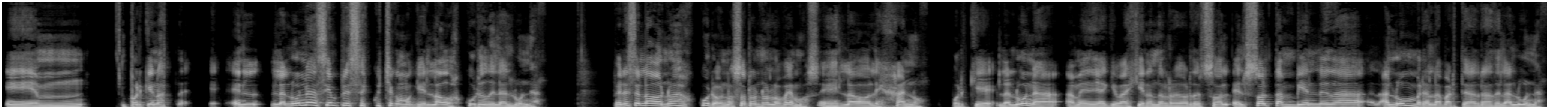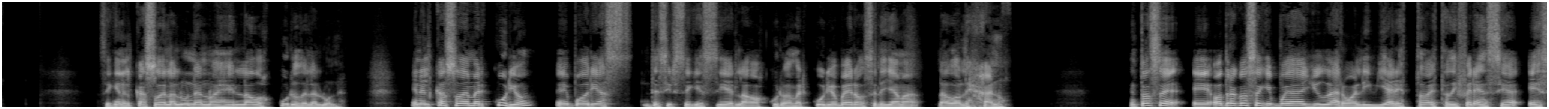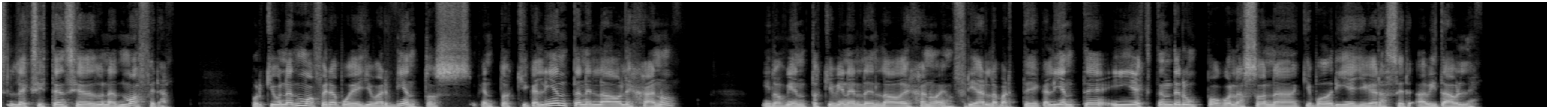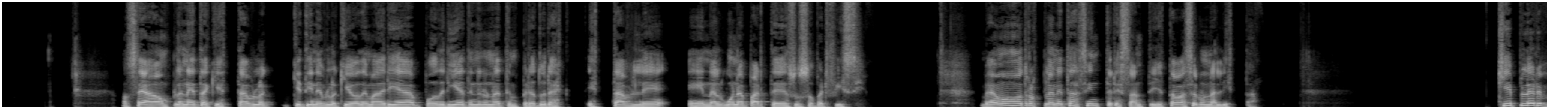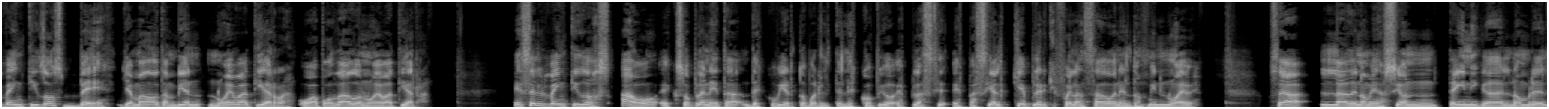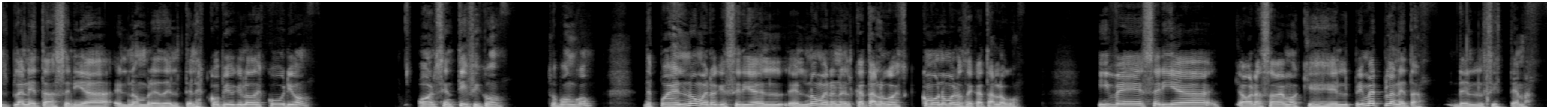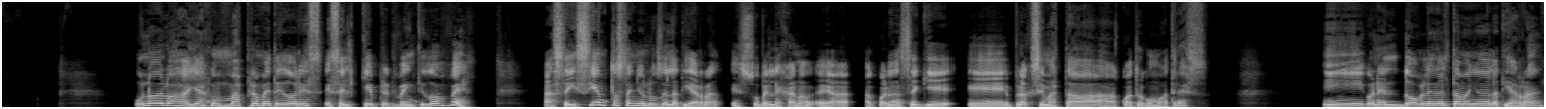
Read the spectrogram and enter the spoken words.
Em, porque no, la luna siempre se escucha como que el lado oscuro de la luna. Pero ese lado no es oscuro, nosotros no lo vemos, es el lado lejano. Porque la luna, a medida que va girando alrededor del sol, el sol también le da alumbra la parte de atrás de la luna. Así que en el caso de la luna no es el lado oscuro de la luna. En el caso de Mercurio, eh, podría decirse que sí el lado oscuro de Mercurio, pero se le llama lado lejano. Entonces, eh, otra cosa que puede ayudar o aliviar esto, esta diferencia es la existencia de una atmósfera. Porque una atmósfera puede llevar vientos, vientos que calientan el lado lejano, y los vientos que vienen del lado lejano enfriar la parte caliente y extender un poco la zona que podría llegar a ser habitable. O sea, un planeta que, está que tiene bloqueo de madera podría tener una temperatura estable en alguna parte de su superficie. Veamos otros planetas interesantes, y esta va a ser una lista. Kepler 22b, llamado también Nueva Tierra o apodado Nueva Tierra. Es el 22avo exoplaneta descubierto por el telescopio espacial Kepler que fue lanzado en el 2009. O sea, la denominación técnica del nombre del planeta sería el nombre del telescopio que lo descubrió, o el científico, supongo. Después el número, que sería el, número en el catálogo, es como números de catálogo. Y B sería, ahora sabemos que es el primer planeta del sistema. Uno de los hallazgos más prometedores es el Kepler 22b, a 600 años luz de la Tierra, es súper lejano. Eh, acuérdense que eh, Próxima estaba a 4,3 y con el doble del tamaño de la Tierra,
